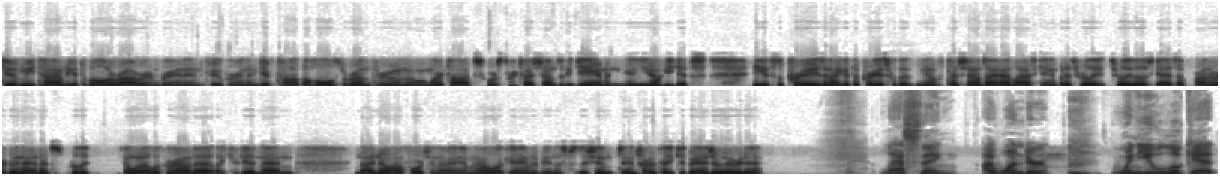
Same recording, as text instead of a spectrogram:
give me time to get the ball to Robert and Brandin and Cooper, and then give Todd the holes to run through. And, and where Todd scores three touchdowns in a game, and, and you know he gets he gets the praise, and I get the praise for the you know touchdowns I had last game. But it's really it's really those guys up front who are doing that, and it's really you know what I look around at, like you're getting at, and I know how fortunate I am and how lucky I am to be in this position and try to take advantage of it every day. Last thing, I wonder when you look at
